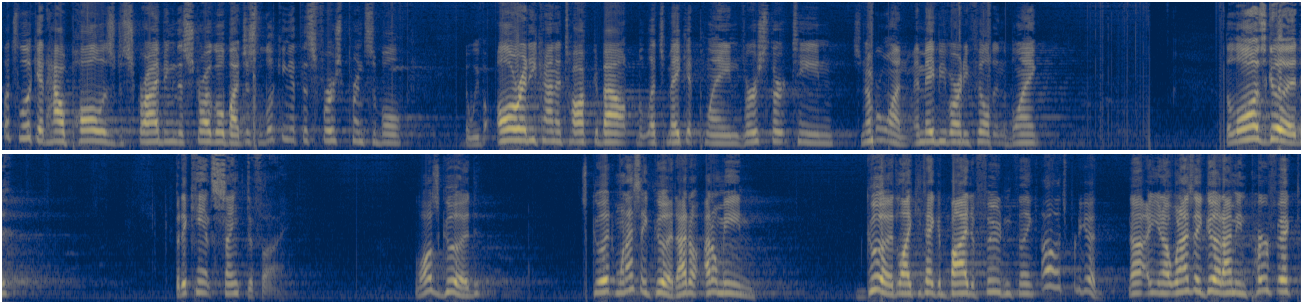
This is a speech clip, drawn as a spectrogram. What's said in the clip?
let's look at how Paul is describing the struggle by just looking at this first principle that we've already kind of talked about, but let's make it plain. Verse 13. So, number one, and maybe you've already filled in the blank. The law is good, but it can't sanctify. The law is good. It's good. When I say good, I don't, I don't mean good like you take a bite of food and think, oh, that's pretty good. Now, you know, when I say good, I mean perfect,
